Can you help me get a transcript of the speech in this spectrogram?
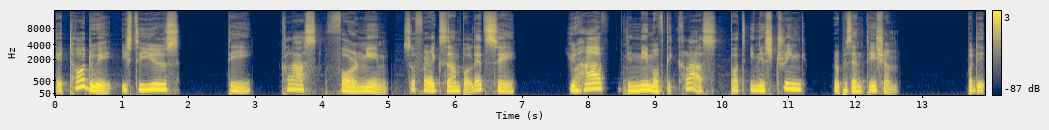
A third way is to use the class for name. So for example, let's say you have the name of the class but in a string representation. But the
